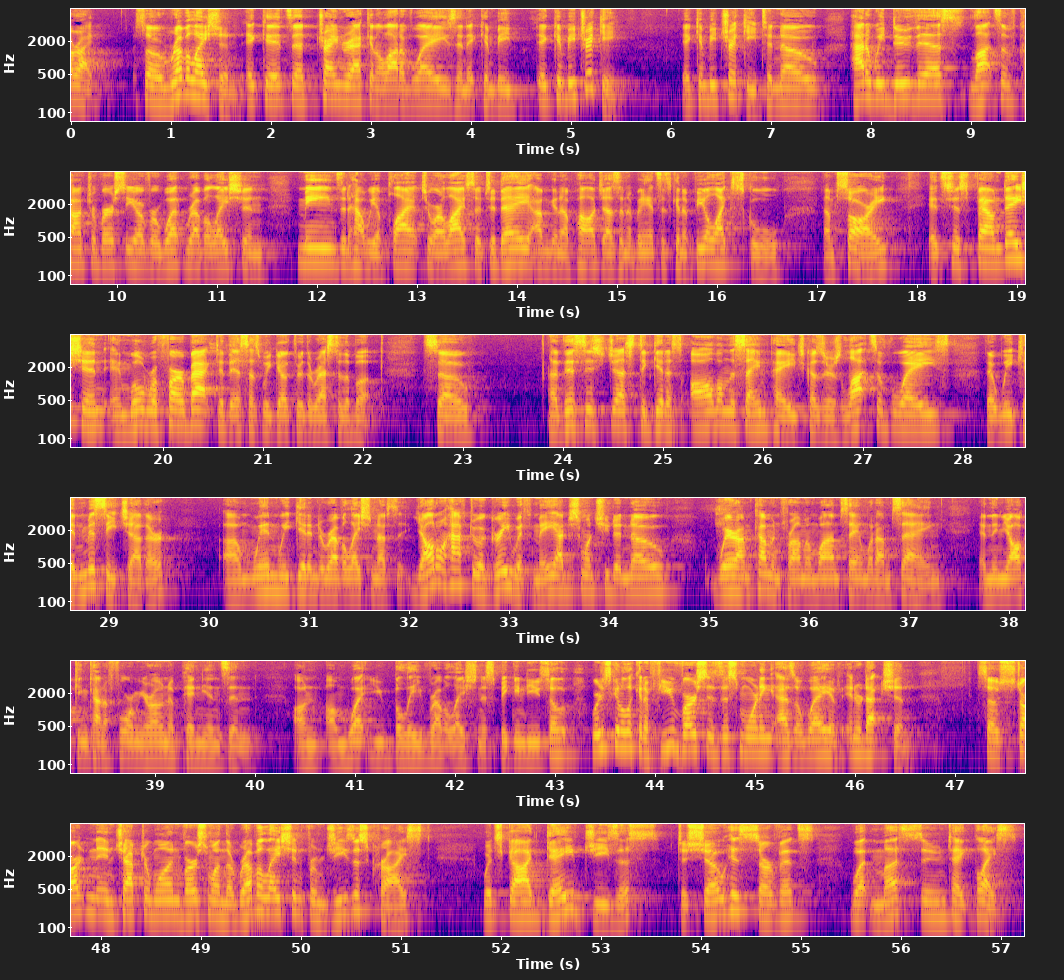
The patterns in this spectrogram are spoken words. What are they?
All right. So Revelation, it, it's a train wreck in a lot of ways, and it can be it can be tricky. It can be tricky to know how do we do this. Lots of controversy over what Revelation means and how we apply it to our life. So today, I'm going to apologize in advance. It's going to feel like school. I'm sorry. It's just foundation, and we'll refer back to this as we go through the rest of the book. So uh, this is just to get us all on the same page because there's lots of ways that we can miss each other um, when we get into Revelation. Y'all don't have to agree with me. I just want you to know where I'm coming from and why I'm saying what I'm saying. And then y'all can kind of form your own opinions and on, on what you believe Revelation is speaking to you. So we're just going to look at a few verses this morning as a way of introduction. So, starting in chapter 1, verse 1, the revelation from Jesus Christ, which God gave Jesus to show his servants what must soon take place.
